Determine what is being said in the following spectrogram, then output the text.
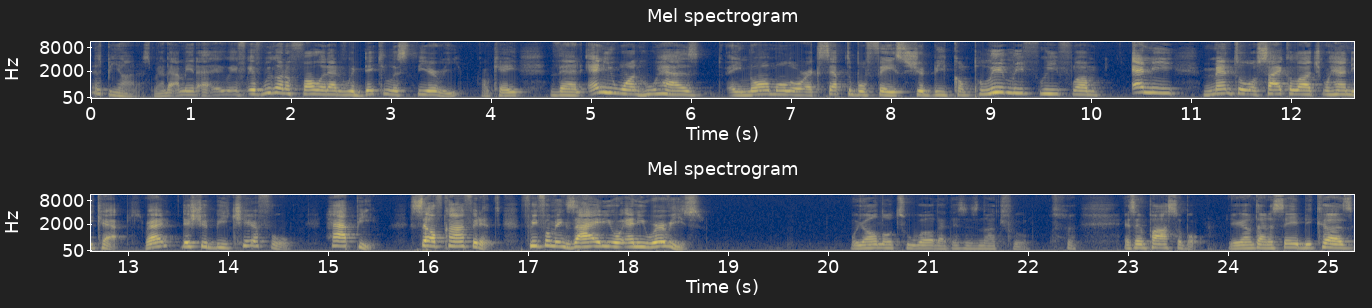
Let's be honest, man. I mean, if, if we're going to follow that ridiculous theory, okay, then anyone who has a normal or acceptable face should be completely free from any mental or psychological handicaps, right? They should be cheerful, happy, self confident, free from anxiety or any worries. We all know too well that this is not true. it's impossible. You know what I'm trying to say? Because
